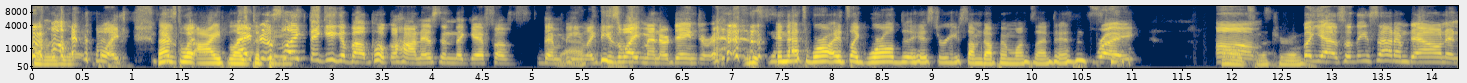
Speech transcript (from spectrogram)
White. That's what I like I'm just like thinking about Pocahontas and the gif of them Yeah. being like these white men are dangerous. and that's world it's like world history summed up in one sentence. right. Oh, Um so true. but yeah, so they sat him down and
